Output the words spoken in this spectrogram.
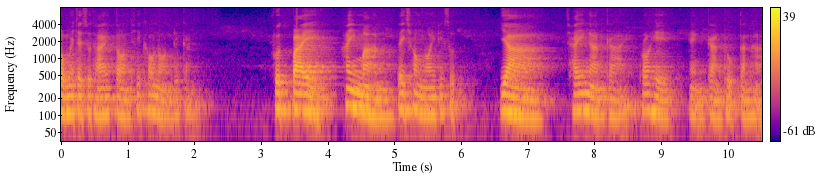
ลมหายใจสุดท้ายตอนที่เข้านอนด้วยกัน ฝึกไปให้มานได้ช่องน้อยที่สุด อย่าใช้งานกาย เพราะเหตุแห่งการถูกตัณหา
